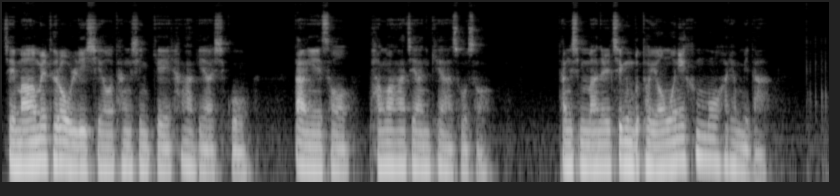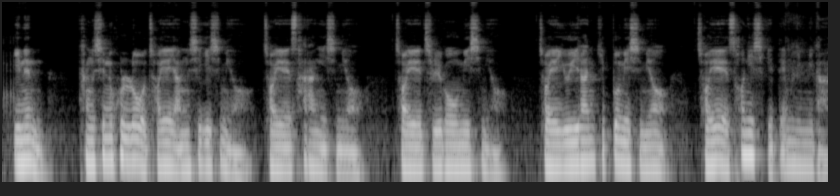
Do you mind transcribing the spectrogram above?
제 마음을 들어 올리시어 당신께 향하게 하시고 땅에서 방황하지 않게 하소서. 당신만을 지금부터 영원히 흠모하렵니다. 이는 당신 홀로 저의 양식이시며 저의 사랑이시며 저의 즐거움이시며 저의 유일한 기쁨이시며 저의 선이시기 때문입니다.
